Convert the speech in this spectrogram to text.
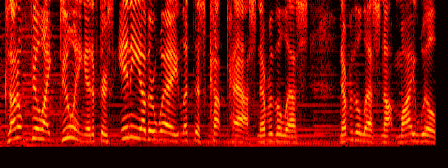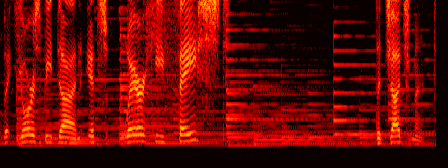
because I don't feel like doing it, if there's any other way, let this cup pass. Nevertheless, nevertheless, not my will, but yours be done. It's where he faced the judgment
